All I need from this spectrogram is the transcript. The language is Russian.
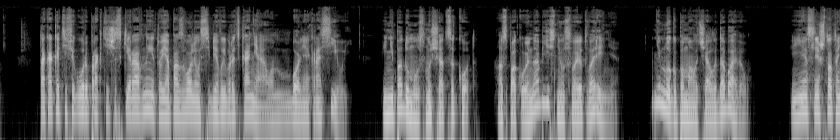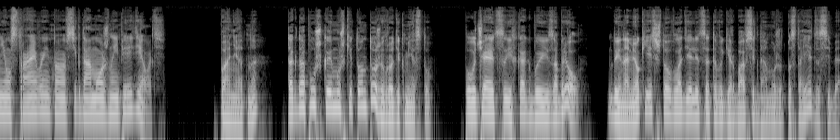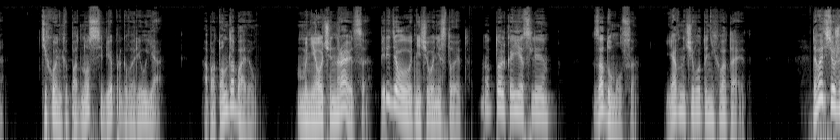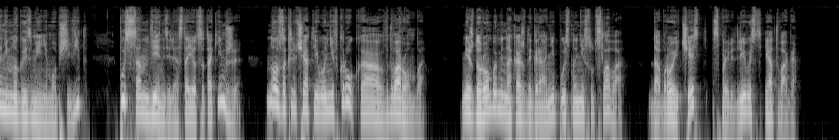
Так как эти фигуры практически равны, то я позволил себе выбрать коня, он более красивый. И не подумал смущаться кот, а спокойно объяснил свое творение. Немного помолчал и добавил. Если что-то не устраивает, то всегда можно и переделать. Понятно. Тогда пушка и мушкетон тоже вроде к месту. Получается, их как бы изобрел. Да и намек есть, что владелец этого герба всегда может постоять за себя. Тихонько под нос себе проговорил я. А потом добавил. Мне очень нравится. Переделывать ничего не стоит. Но только если... Задумался. Явно чего-то не хватает. Давай все же немного изменим общий вид. Пусть сам вензель остается таким же, но заключат его не в круг, а в два ромба. Между ромбами на каждой грани пусть нанесут слова «добро и честь», «справедливость» и «отвага».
